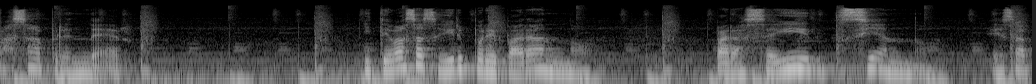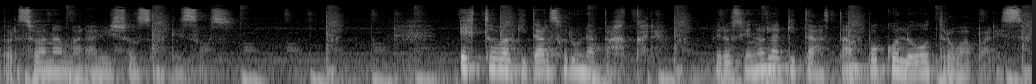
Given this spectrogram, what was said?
vas a aprender y te vas a seguir preparando para seguir siendo esa persona maravillosa que sos. Esto va a quitar solo una cáscara, pero si no la quitas, tampoco lo otro va a aparecer.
